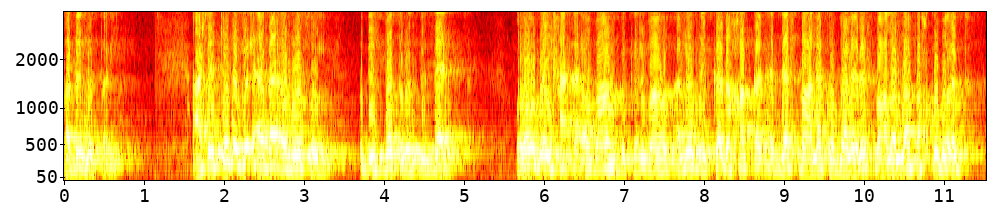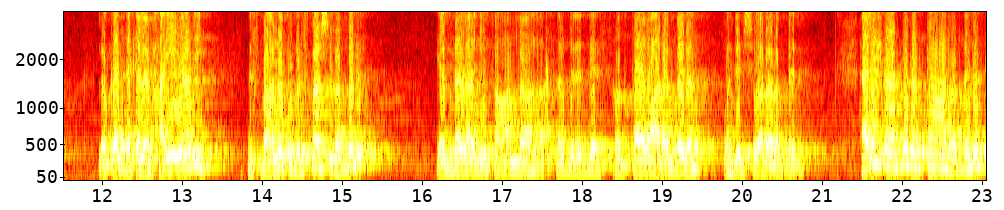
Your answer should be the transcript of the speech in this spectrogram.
هضل الطريق. عشان كده جه الآباء الرسل قديس بطرس بالذات وهو بيحققوا معاهم بيتكلموا معاهم قال لهم إن كان حقا أن نسمع لكم ولا نسمع على الله فاحكموا أنتم. لو كان ده كلام حقيقي يعني نسمع لكم ما نسمعش ربنا ينبغي أن يطاع الله أكثر من الناس. هنطاوع ربنا وهنمشي ورا ربنا. هل إحنا عندنا الطاعة لربنا؟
